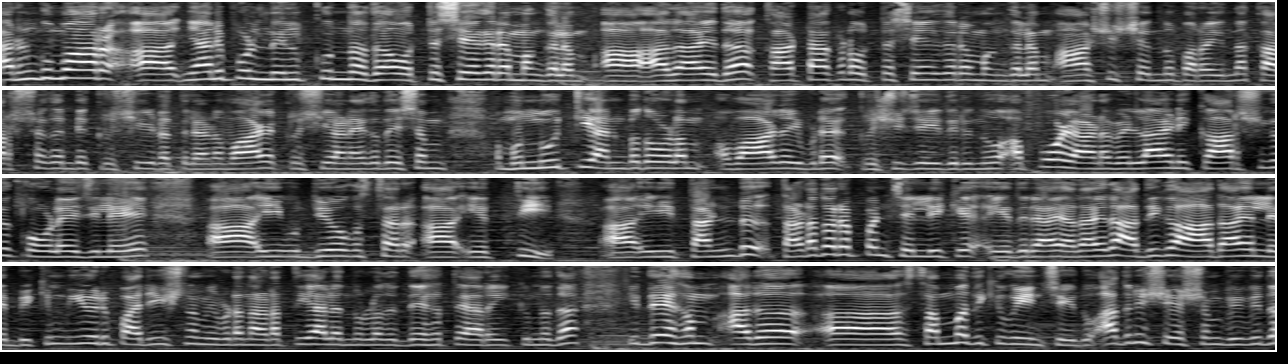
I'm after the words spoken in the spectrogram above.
അരുൺകുമാർ ഞാനിപ്പോൾ നിൽക്കുന്നത് ഒറ്റശേഖരമംഗലം അതായത് കാട്ടാക്കട ഒറ്റശേഖരമംഗലം ആശിഷ് എന്ന് പറയുന്ന കർഷകന്റെ കൃഷിയിടത്തിലാണ്. വാഴ കൃഷിയാണ്. ഏകദേശം മുന്നൂറ്റി അൻപതോളം വാഴ ഇവിടെ കൃഷി ചെയ്തിരുന്നു. അപ്പോഴാണ് വെള്ളായണി കാർഷിക കോളേജിലെ ഈ ഉദ്യോഗസ്ഥർ എത്തി. ഈ തണ്ട് തടതുരപ്പൻ ചെല്ലിക്ക് എതിരായി അതായത് അധിക ആദായം ലഭിക്കും. ഈ ഒരു പരീക്ഷണം ഇവിടെ നടത്തിയാൽ എന്നുള്ളത് ഇദ്ദേഹത്തെ അറിയിക്കുന്നത്. ഇദ്ദേഹം അത് സമ്മതിക്കുകയും ചെയ്തു. അതിനുശേഷം വിവിധ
